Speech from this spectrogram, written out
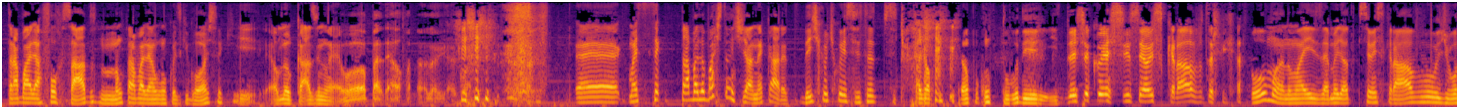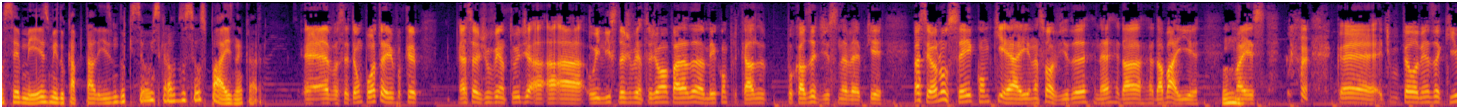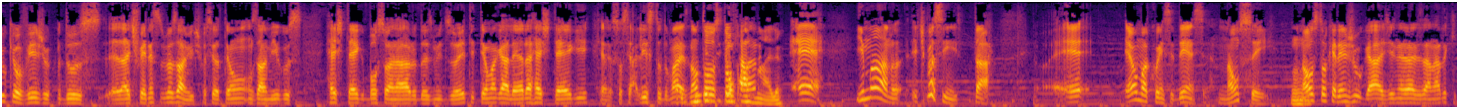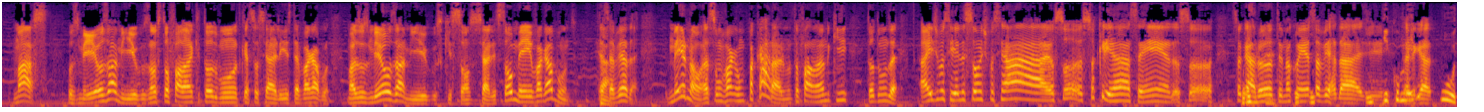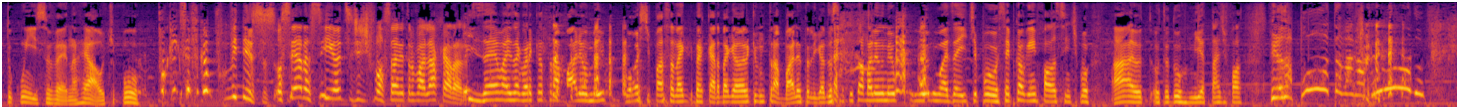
trabalhar forçado, não trabalhar alguma coisa que gosta, que é o meu caso e não é. Opa, não. é, mas você trabalhou bastante já, né, cara? Desde que eu te conheci, você, faz um trampo com tudo e, e Deixa eu conhecer, você é um escravo, tá ligado? Pô, mano, mas é melhor do que ser um escravo de você mesmo e do capitalismo do que ser um escravo dos seus pais, né, cara? É, você tem um ponto aí, porque essa juventude, a, a- a- o início da juventude é uma parada meio complicada por causa disso, né, velho? Porque, assim, eu não sei como que é aí na sua vida, né, da, da Bahia, mas, é, tipo, pelo menos aqui o que eu vejo dos, é, a diferença dos meus amigos. Tipo assim, eu tenho uns amigos hashtag Bolsonaro 2018 e tem uma galera hashtag é socialista e tudo mais. Não tô, tô falando... É. E, mano, é tipo assim, tá. É, é uma coincidência? Não sei. Uhum. Não estou querendo julgar, generalizar nada aqui. Mas, os meus amigos, não estou falando que todo mundo que é socialista é vagabundo. Mas os meus amigos que são socialistas são meio vagabundo. Tá. Essa é a verdade. Meio não, elas são vagabundo pra caralho. Não tô falando que todo mundo é. Aí, tipo assim, eles são tipo assim, ah, eu sou, eu sou criança ainda, eu sou, sou garoto e não conheço a verdade. Eu fico tá meio ligado? puto com isso, velho, na real. Tipo, Por que, que você fica. Vinícius, você era assim antes de te forçarem a trabalhar, caralho? pois é, mas agora que eu trabalho, eu meio que gosto de passar na, na cara da galera que não trabalha, tá ligado? Eu só tô trabalhando meio período, mas aí, tipo, sempre que alguém fala assim, tipo, ah, eu, eu, eu dormi à tarde, fala, filho da puta, vagabundo!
